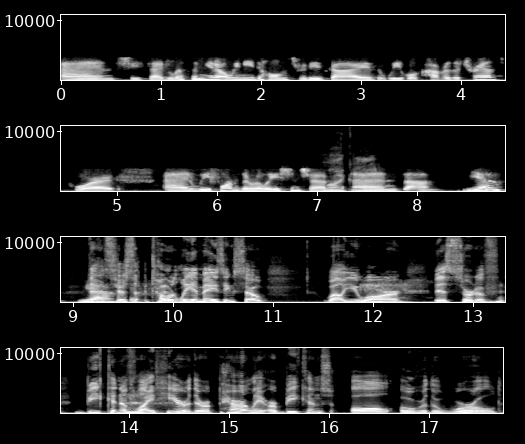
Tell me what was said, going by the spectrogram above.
And she said, listen, you know, we need homes for these guys. We will cover the transport. And we formed a relationship. My God. And um, yeah, yeah. That's just totally amazing. So, while you are this sort of beacon of light here, there apparently are beacons all over the world.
